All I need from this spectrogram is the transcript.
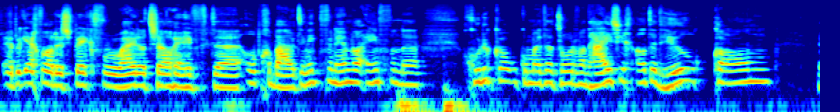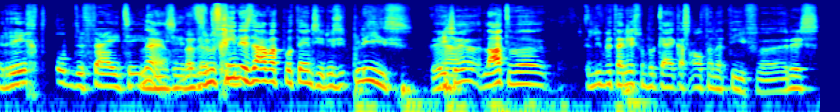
Heb ik echt wel respect voor hoe hij dat zo heeft eh, opgebouwd. En ik vind hem wel een van de goede co- commentatoren. Want hij zich altijd heel kalm richt op de feiten in Nou ja, die zin. dat is, misschien is daar wat potentie. Dus please, weet je, laten we libertarisme bekijken als alternatief. Eh, er is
